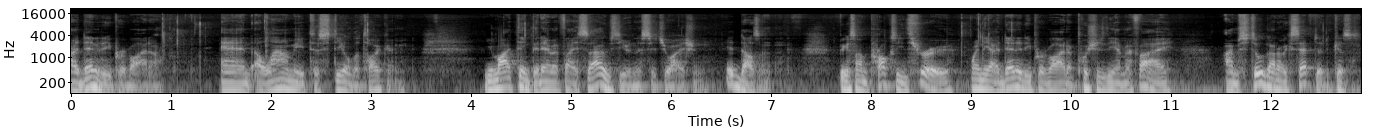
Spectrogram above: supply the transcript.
identity provider and allow me to steal the token. You might think that MFA saves you in this situation. It doesn't because I'm proxied through, when the identity provider pushes the MFA, I'm still going to accept it because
